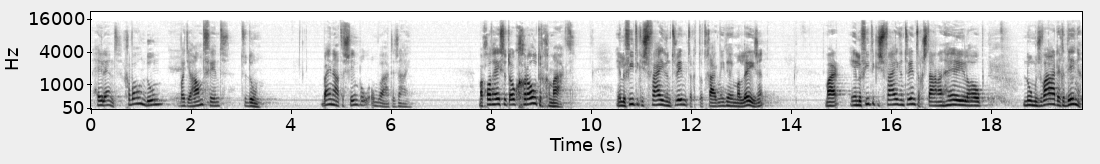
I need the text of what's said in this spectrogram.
hele end. Gewoon doen wat je hand vindt te doen. Bijna te simpel om waar te zijn. Maar God heeft het ook groter gemaakt. In Leviticus 25, dat ga ik niet helemaal lezen. Maar in Leviticus 25 staan een hele hoop noemenswaardige dingen.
